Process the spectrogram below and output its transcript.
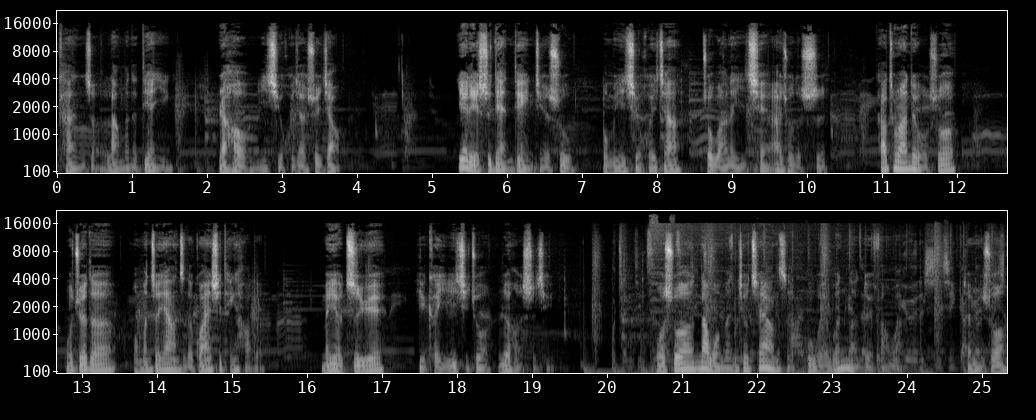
看着浪漫的电影，然后一起回家睡觉。夜里十点，电影结束，我们一起回家，做完了一切爱做的事。他突然对我说：“我觉得我们这样子的关系挺好的，没有制约，也可以一起做任何事情。”我说：“那我们就这样子互为温暖对方吧。”小敏说：“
